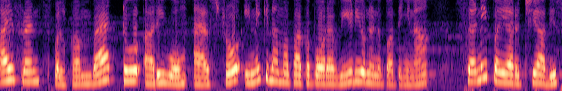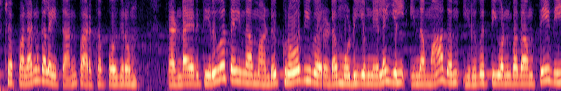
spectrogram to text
Hi friends welcome back to அறிவோம் ஆஸ்ட்ரோ இன்னைக்கு நம்ம பார்க்க போகிற வீடியோன்னு பார்த்தீங்கன்னா சனி பெயர்ச்சி அதிர்ஷ்ட பலன்களை தான் பார்க்க போகிறோம். ரெண்டாயிரத்தி இருபத்தைந்தாம் ஆண்டு குரோதி வருடம் முடியும் நிலையில் இந்த மாதம் இருபத்தி ஒன்பதாம் தேதி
